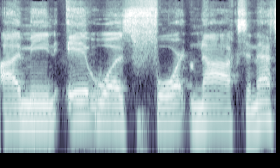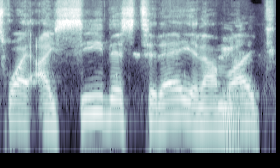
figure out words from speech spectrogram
I mean, it was Fort Knox, and that's why I see this today, and I'm yeah. like,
